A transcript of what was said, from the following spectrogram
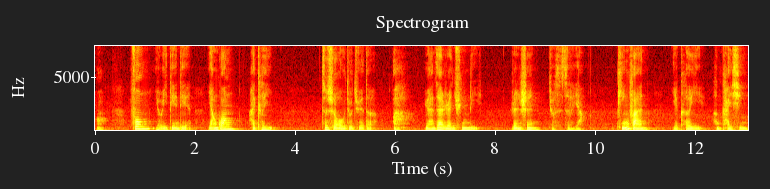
啊，风有一点点，阳光还可以。这时候我就觉得啊，原来在人群里，人生就是这样，平凡也可以很开心，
